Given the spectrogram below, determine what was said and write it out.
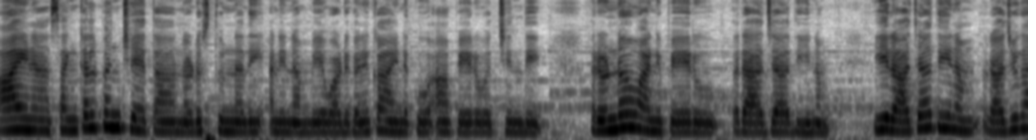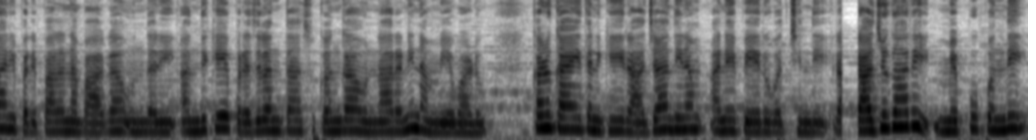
ఆయన సంకల్పం చేత నడుస్తున్నది అని నమ్మేవాడు కనుక ఆయనకు ఆ పేరు వచ్చింది. రెండో వాని పేరు రాజాదీనం ఈ రాజాదీనం రాజుగారి పరిపాలన బాగా ఉందని అందుకే ప్రజలంతా సుఖంగా ఉన్నారని నమ్మేవాడు. కనుక ఇతనికి రాజాదినం అనే పేరు వచ్చింది. రాజుగారి మెప్పు పొంది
